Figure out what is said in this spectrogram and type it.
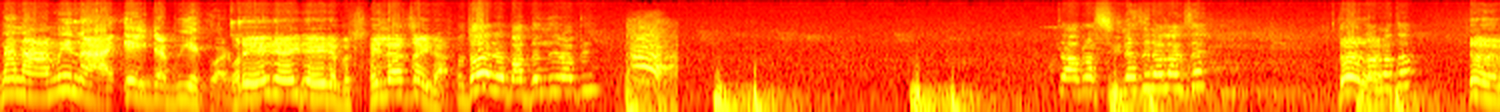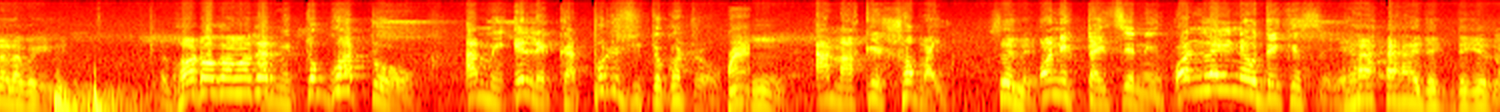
না না আমি না এইটা বিয়ে করব। ওরে এইটা এইটা এইটা ছেলে আছে এইটা। ও ধর বাদ দেন দিন আপনি। তো আপনার সিনা সিনা লাগছে? ধর তো। ছেলে লাগবে কি? ঘটক আমাদের আমি তো ঘটক। আমি এলাকার পরিচিত ঘটক। হুম। আমাকে সবাই চেনে। অনেকটাই চেনে। অনলাইনেও দেখেছে। হ্যাঁ, দেখ- দেখেছে।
